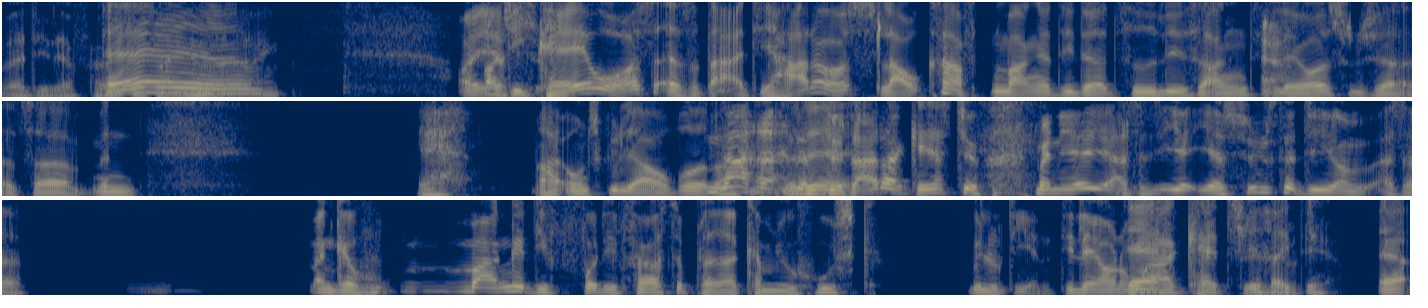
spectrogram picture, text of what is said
hvad de der første Ja, ja, sange ja, ja. hedder. Ikke? Og, jeg, Og de kan jo også, altså der, de har da også slagkraften, mange af de der tidlige sange, de ja. Laver, synes jeg. Altså, men ja, nej, undskyld, jeg afbrød dig. Nej, nej, Men det, det er dig, der er gæst jo. Men jeg, altså, jeg, jeg synes, at de... Altså, man kan, mange af de, for de første plader kan man jo huske melodierne. De laver nogle Ja, meget catchy det er rigtigt. melodier.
